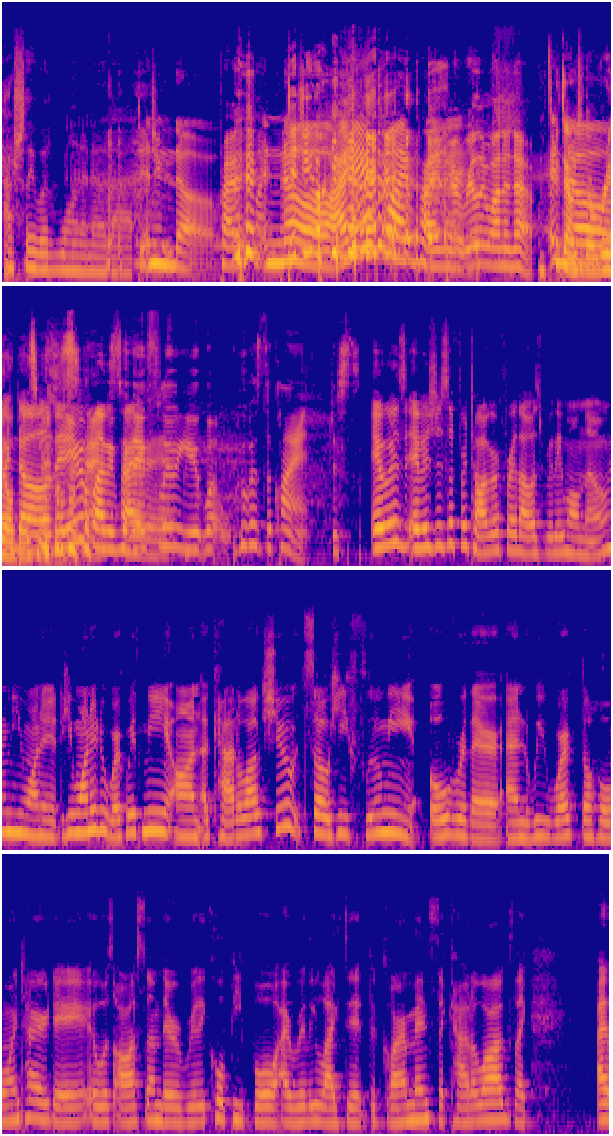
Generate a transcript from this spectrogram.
Ashley would want to know that. Did you- no. Private flight? No, Did you? I didn't fly private. I really want to know. Let's get down to the real no, business. They didn't fly me so private. they flew you. What, who was the client? Just It was it was just a photographer that was really well known, and he wanted he wanted to work with me on a catalog shoot. So he flew me over there, and we worked the whole entire day. It was awesome. They were really cool people. I really liked it. The garments, the catalogs, like I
